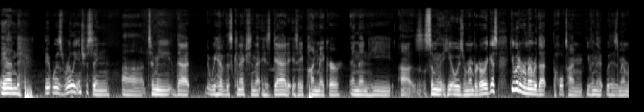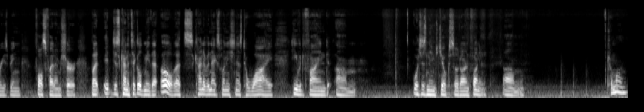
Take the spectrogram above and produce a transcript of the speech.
and it was really interesting uh, to me that we have this connection that his dad is a pun maker, and then he uh, something that he always remembered, or I guess he would have remembered that the whole time, even with his memories being falsified, I'm sure. But it just kind of tickled me that oh, that's kind of an explanation as to why he would find um, what's his name's joke so darn funny. Um, come on,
